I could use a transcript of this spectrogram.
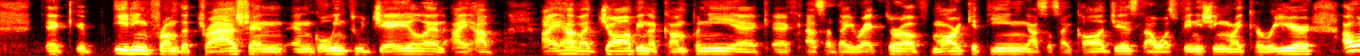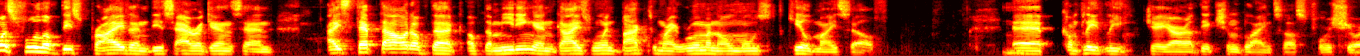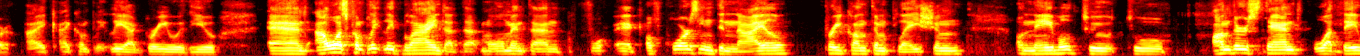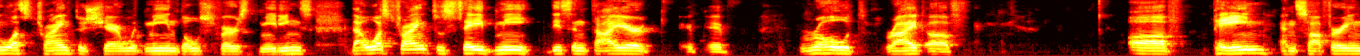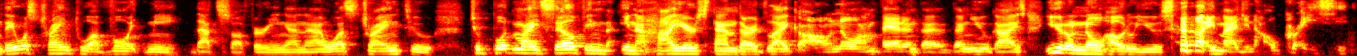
eating from the trash and and going to jail. And I have I have a job in a company uh, uh, as a director of marketing, as a psychologist. I was finishing my career. I was full of this pride and this arrogance and I stepped out of the of the meeting and guys went back to my room and almost killed myself. Uh, completely, JR addiction blinds us for sure. I, I completely agree with you. And I was completely blind at that moment, and for, uh, of course, in denial, pre-contemplation, unable to to understand what they was trying to share with me in those first meetings that was trying to save me this entire uh, road right of of pain and suffering they was trying to avoid me that suffering. And i was trying to to put myself in in a higher standard like oh no i'm better than, than you guys. You don't know how to use imagine how crazy.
